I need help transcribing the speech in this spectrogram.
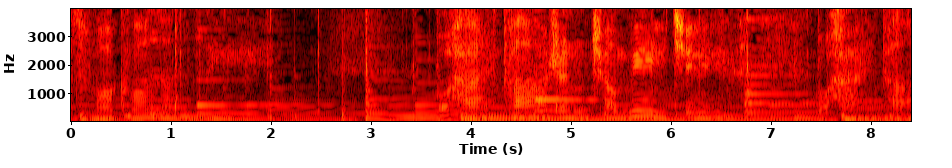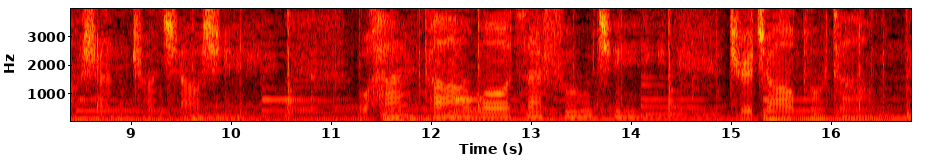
错过了你，我害怕人潮密集，我害怕山川消息，我害怕我在附近却找不到你。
